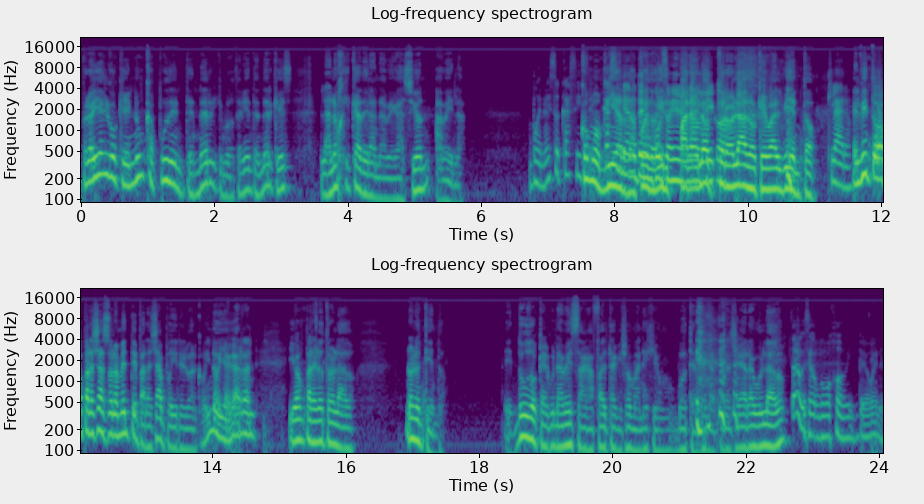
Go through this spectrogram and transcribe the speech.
Pero hay algo que nunca pude entender y que me gustaría entender, que es la lógica de la navegación a vela. Bueno, eso casi. ¿Cómo casi mierda puedo ir para el otro lado que va el viento? Claro. El viento va para allá, solamente para allá puede ir el barco. Y no, y agarran y van para el otro lado. No lo entiendo. Eh, dudo que alguna vez haga falta que yo maneje un bote a vela para llegar a algún lado. Solo que sea como hobby, pero bueno.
